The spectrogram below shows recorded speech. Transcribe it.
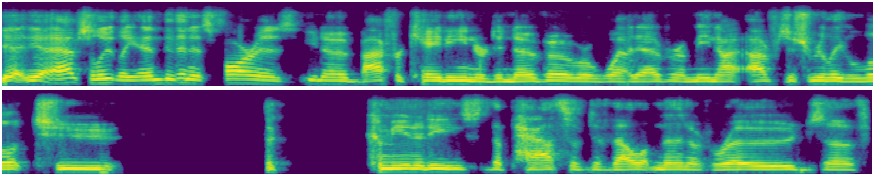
Yeah, yeah, absolutely. And then as far as you know, bifurcating or de novo or whatever, I mean, I, I've just really looked to the communities, the paths of development of roads, of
